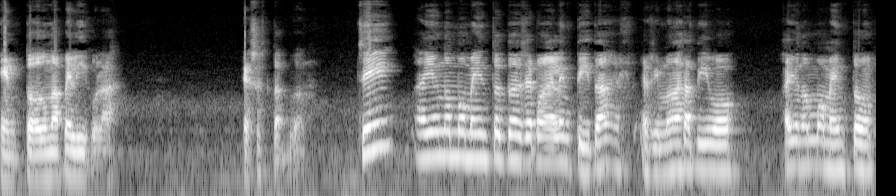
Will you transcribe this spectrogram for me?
en toda una película. Eso está bueno. Sí, hay unos momentos donde se pone lentita, el ritmo narrativo, hay unos momentos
